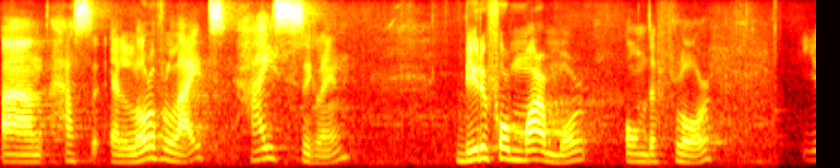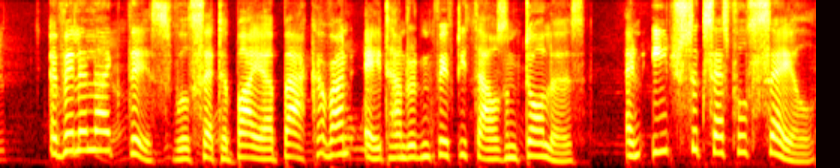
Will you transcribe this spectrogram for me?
Um, has a lot of lights, high ceiling, beautiful marble on the floor. A villa like this will set a buyer back around $850,000, and each successful sale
